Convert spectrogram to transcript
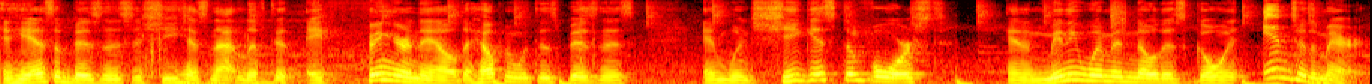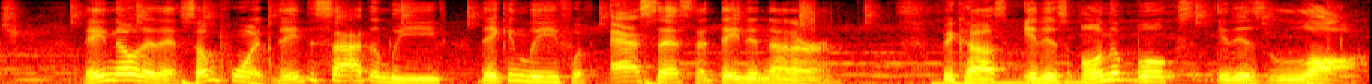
and he has a business and she has not lifted a fingernail to help him with this business. And when she gets divorced, and many women know this going into the marriage, they know that at some point they decide to leave, they can leave with assets that they did not earn because it is on the books, it is law,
